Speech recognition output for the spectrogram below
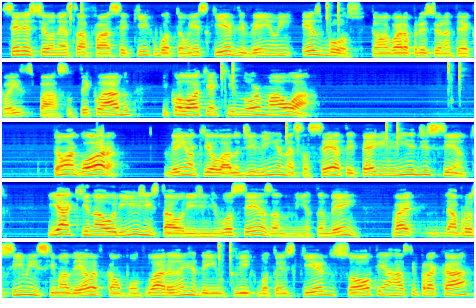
selecione essa face aqui com o botão esquerdo e venham em esboço. Então agora pressione a tecla espaço do teclado e coloquem aqui normal A. Então agora, venham aqui ao lado de linha nessa seta e peguem linha de centro. E aqui na origem está a origem de vocês, a minha também. Vai, aproxima em cima dela, vai ficar um ponto laranja, deem um clique no botão esquerdo, soltem, arrastem para cá.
